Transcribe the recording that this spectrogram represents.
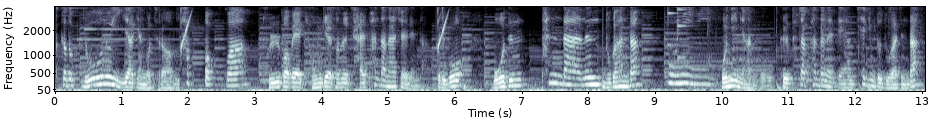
아까도 누누이 이야기한 것처럼 이 합법과 불법의 경계선을 잘 판단하셔야 된다. 그리고 모든 판단은 누가 한다? 본인이 본인이 하는 거고 그 투자 판단에 대한 책임도 누가 진다?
